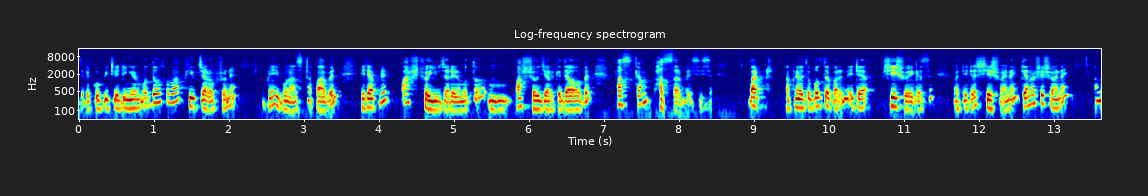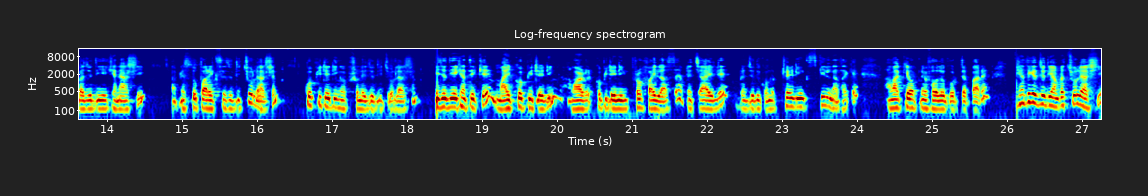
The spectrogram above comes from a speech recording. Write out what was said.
যেটা কপি ট্রেডিংয়ের মধ্যে অথবা ফিউচার অপশনে আপনি এই বোনাসটা পাবেন। এটা আপনার পাঁচশো ইউজারের মতো পাঁচশো ইউজারকে দেওয়া হবে ফার্স্ট কাম ফার্স্ট সার্ভিসিসে বাট আপনি হয়তো বলতে পারেন এটা শেষ হয়ে গেছে, বাট এটা শেষ হয় নাই। কেন শেষ হয় নাই? আমরা যদি এখানে আসি, আপনি সুপার এক্সে যদি চলে আসেন, কপি ট্রেডিং অপশনে যদি চলে আসেন এই যদি এখান থেকে মাই কপি ট্রেডিং, আমার কপি ট্রেডিং প্রোফাইল আছে, আপনি চাইলে আপনার যদি কোনো ট্রেডিং স্কিল না থাকে, আমাকেও আপনি ফলো করতে পারেন। এখান থেকে যদি আমরা চলে আসি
